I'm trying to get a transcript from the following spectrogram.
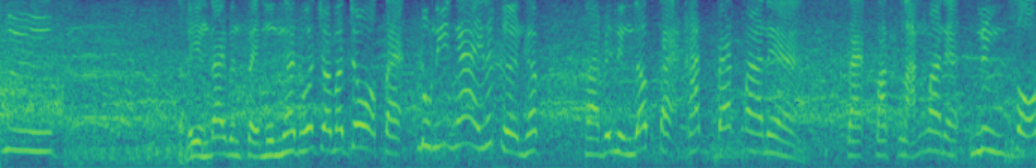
คือแต่ก็ยังได้เป็นเตะมุมนะดูว่าจอห์นมาโจ้แตะลูกนี้ง่ายเหลือเกินครับผ่านไปหนึ่งแล้วแตะคัดแบ็กมาเนี่ย แตะตัดหลังมาเนี่ยหนึ่งสอง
